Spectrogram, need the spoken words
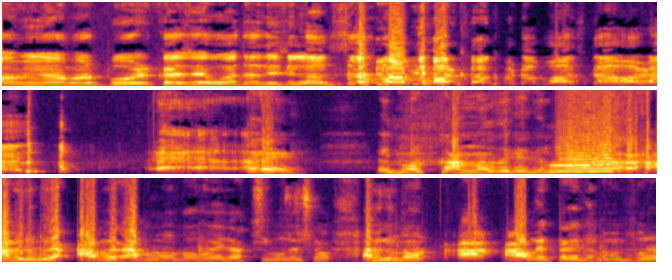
আমি আমার বউয়ের কাছে ওয়াদা দিয়েছিলাম স্যার। আমি আর কখনো খাব না। এই, তোমার কান্না দেখে কিন্তু আমি কিন্তু আবেগ আপ্লুত হয়ে যাচ্ছি বুঝেছ? আমি কিন্তু আমার আবেগটাকে কিন্তু আমি ধরে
